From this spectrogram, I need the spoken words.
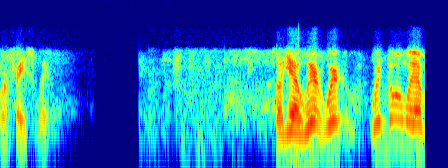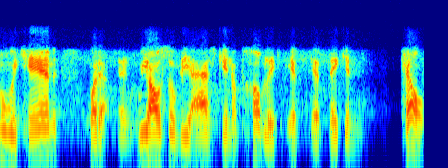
we're faced with. So yeah, we're we're we're doing whatever we can, but uh, we also be asking the public if if they can help.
